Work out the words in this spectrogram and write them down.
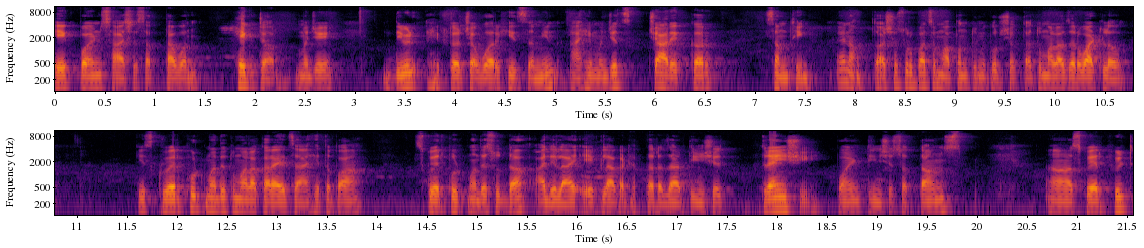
एक पॉईंट सहाशे सत्तावन्न हेक्टर म्हणजे दीड हेक्टरच्या वर ही जमीन आहे म्हणजेच चार एकर समथिंग आहे ना? तर अशा स्वरूपाचं मापन तुम्ही करू शकता. तुम्हाला जर वाटलं की स्क्वेअर फूटमध्ये तुम्हाला करायचं आहे तर पहा. स्क्वेअर फूटमध्ये सुद्धा आलेला आहे एक लाख अठ्याहत्तर हजार तीनशे त्र्याऐंशी पॉईंट तीनशे सत्तावन्न स्क्वेअर फीट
